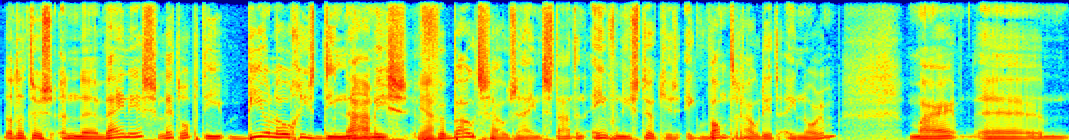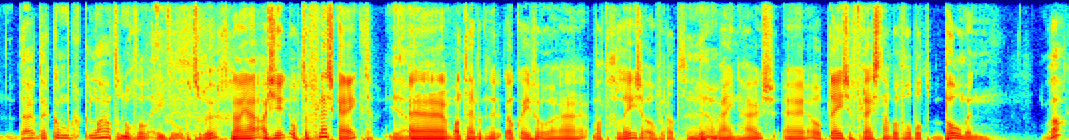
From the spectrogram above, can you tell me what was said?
dat het dus een eh, wijn is, let op, die biologisch dynamisch ja. verbouwd zou zijn. Staat in een van die stukjes. Ik wantrouw dit enorm, maar eh, daar, daar kom ik later nog wel even op terug. Nou ja, als je op de fles kijkt, Ja. eh, want daar heb ik nu ook even eh, wat gelezen over dat Ja. wijnhuis. Op deze fles staan bijvoorbeeld bomen. Wat?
